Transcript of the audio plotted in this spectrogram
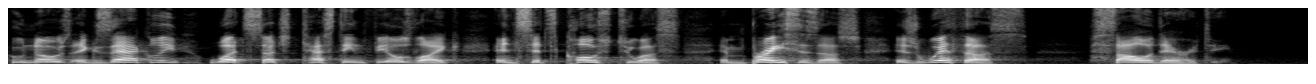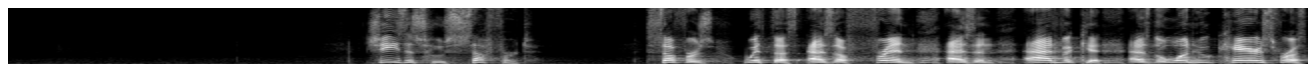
who knows exactly what such testing feels like and sits close to us, embraces us, is with us. Solidarity. Jesus, who suffered, suffers with us as a friend, as an advocate, as the one who cares for us.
